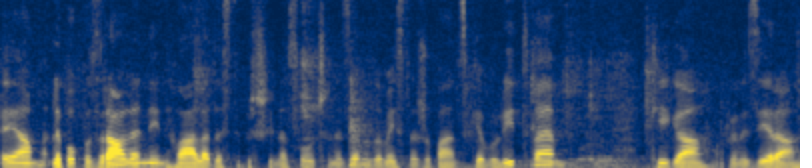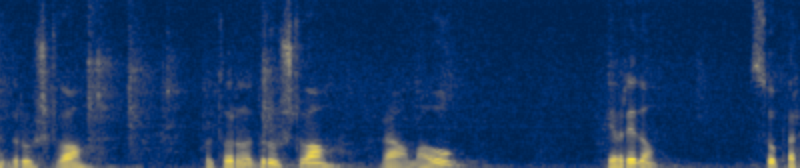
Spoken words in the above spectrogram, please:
Ja, lepo pozdravljeni in hvala, da ste prišli na soočenje za nadomestne županske volitve, ki ga organizira društvo, kulturno društvo RAUMAU. Je v redu? Super.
